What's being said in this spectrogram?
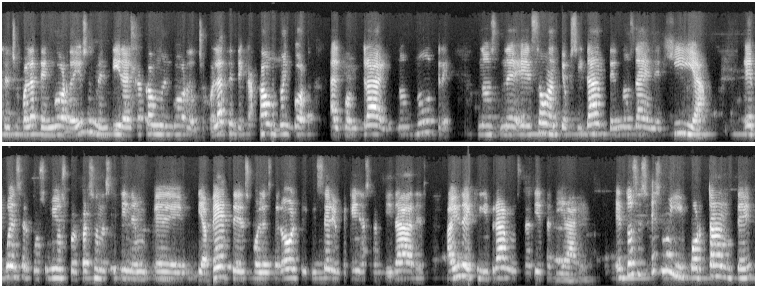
que el chocolate engorda, y eso es mentira, el cacao no engorda, el chocolate de cacao no engorda, al contrario, nos nutre. nos, eh, son antioxidantes, nos da energía, eh, pueden ser consumidos por personas que tienen eh, diabetes, colesterol, triglicéridos en pequeñas cantidades, ayuda a equilibrar nuestra dieta diaria. Entonces, es muy importante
